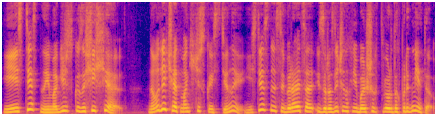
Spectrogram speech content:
И естественно, и магическую защищают. Но в отличие от магической стены, естественная собирается из различных небольших твердых предметов.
